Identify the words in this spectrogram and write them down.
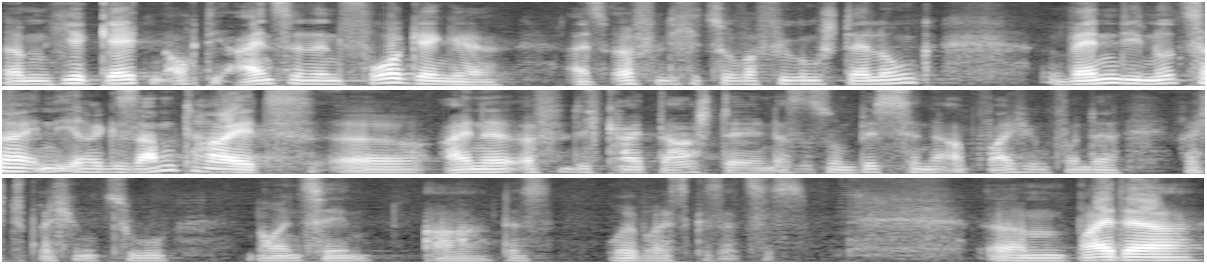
Ähm, hier gelten auch die einzelnen Vorgänge als öffentliche Zurverfügungstellung wenn die Nutzer in ihrer Gesamtheit äh, eine Öffentlichkeit darstellen. Das ist so ein bisschen eine Abweichung von der Rechtsprechung zu 19a des Urheberrechtsgesetzes. Ähm, bei der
